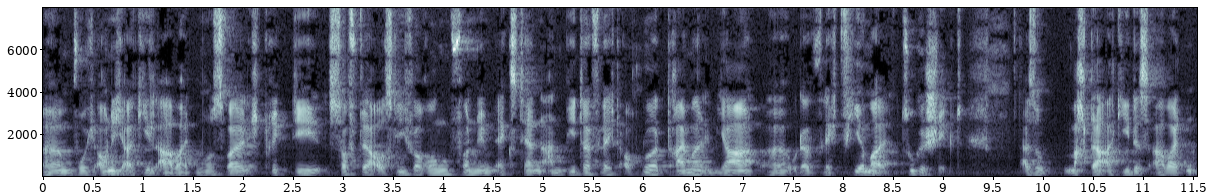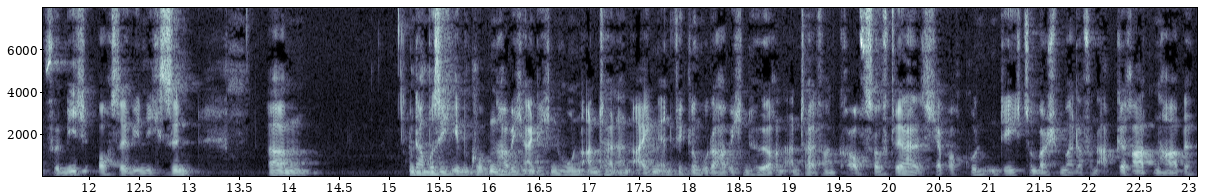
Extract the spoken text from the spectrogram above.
ähm, wo ich auch nicht agil arbeiten muss, weil ich kriege die Softwareauslieferung von dem externen Anbieter vielleicht auch nur dreimal im Jahr äh, oder vielleicht viermal zugeschickt. Also macht da agiles Arbeiten für mich auch sehr wenig Sinn. Ähm, und da muss ich eben gucken, habe ich eigentlich einen hohen Anteil an Eigenentwicklung oder habe ich einen höheren Anteil von Kaufsoftware. Also ich habe auch Kunden, die ich zum Beispiel mal davon abgeraten habe,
